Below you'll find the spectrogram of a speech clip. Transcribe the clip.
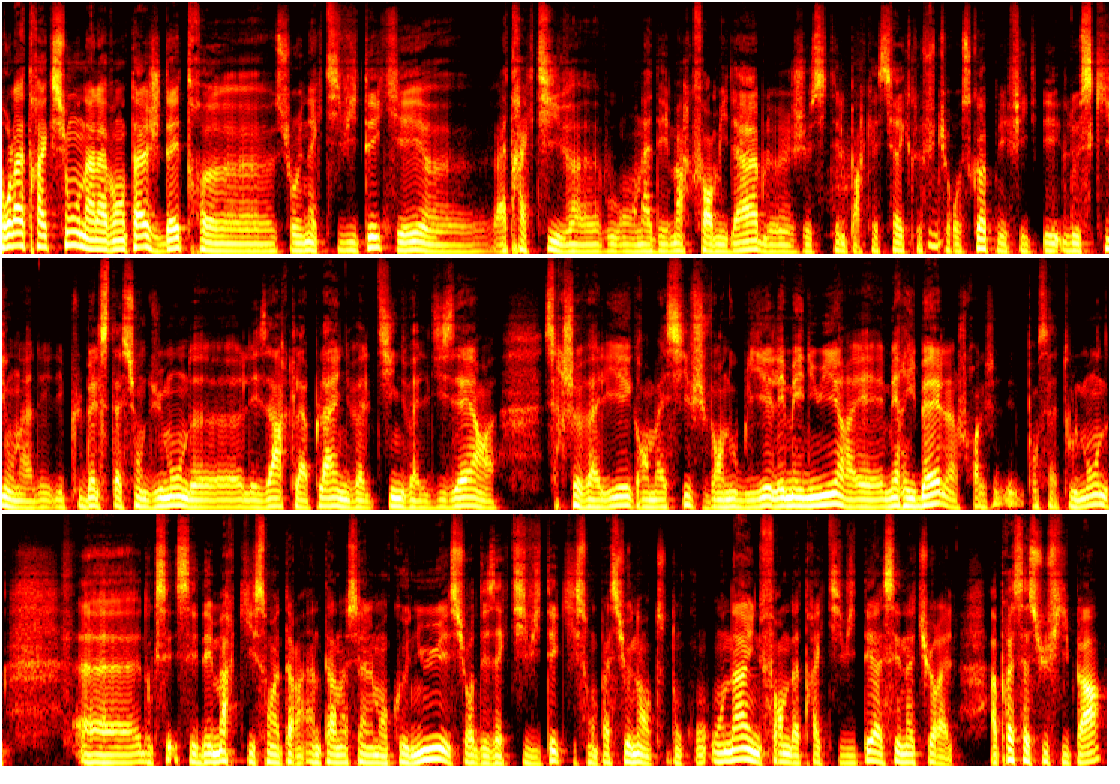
pour l'attraction, on a l'avantage d'être euh, sur une activité qui est euh, attractive. Euh, on a des marques formidables. Je citais le parc Astérix, le mm. Futuroscope, mais le ski, on a les, plus belles stations du monde les Arcs, La Plagne, Valtine, Val d'Isère, Serre Chevalier, Grand Massif. Je vais en oublier les Ménuires et Méribel. Je crois que je pense à tout le monde. donc c'est des marques qui sont internationalement connues et sur des activités qui sont passionnantes. Donc on, on a une forme d'attractivité assez naturelle. Après, ça suffit pas.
